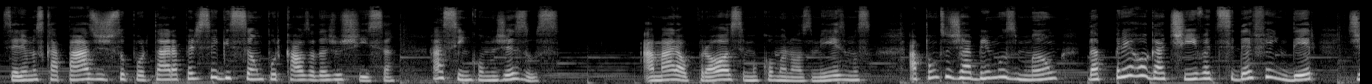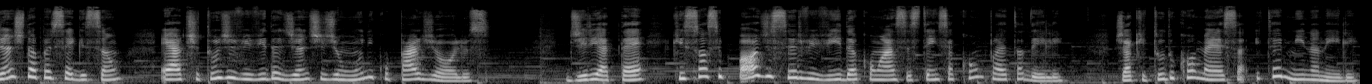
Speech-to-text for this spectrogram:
seremos capazes de suportar a perseguição por causa da justiça, assim como Jesus. Amar ao próximo como a nós mesmos, a ponto de abrirmos mão da prerrogativa de se defender diante da perseguição, é a atitude vivida diante de um único par de olhos. Diria até que só se pode ser vivida com a assistência completa dele, já que tudo começa e termina nele.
